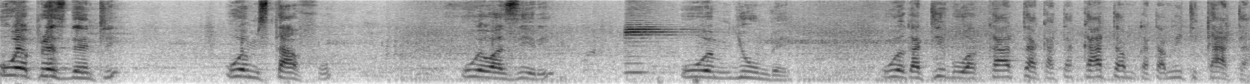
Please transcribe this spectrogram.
Uwe president, uwe mstaafu, uwe waziri, uwe mjumbe, uwe katibu wa kata, katakata, mkatamiti kata,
